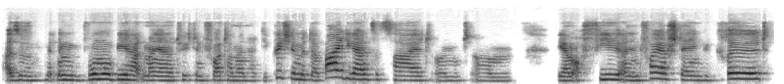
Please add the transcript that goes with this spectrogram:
Also mit einem Wohnmobil hat man ja natürlich den Vorteil, man hat die Küche mit dabei die ganze Zeit und ähm, wir haben auch viel an den Feuerstellen gegrillt.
